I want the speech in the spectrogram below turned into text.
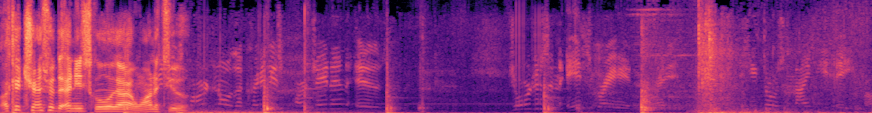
I could transfer to any school that I wanted to. Part, no, the craziest part, Jaden, is George is in eighth grade, right? He throws 98, bro.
